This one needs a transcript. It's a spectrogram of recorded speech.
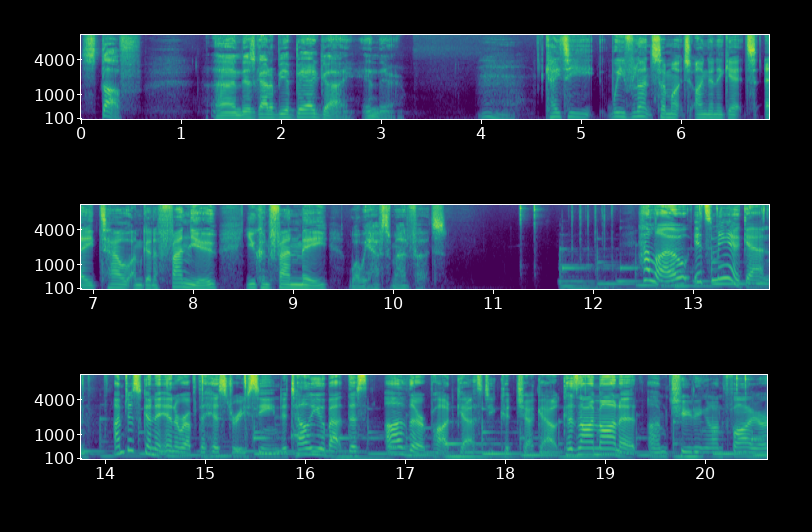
stuff, and there's got to be a bad guy in there. Katie, we've learnt so much. I'm going to get a towel. I'm going to fan you. You can fan me while we have some adverts. Hello, it's me again. I'm just going to interrupt the history scene to tell you about this other podcast you could check out because I'm on it. I'm cheating on fire.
